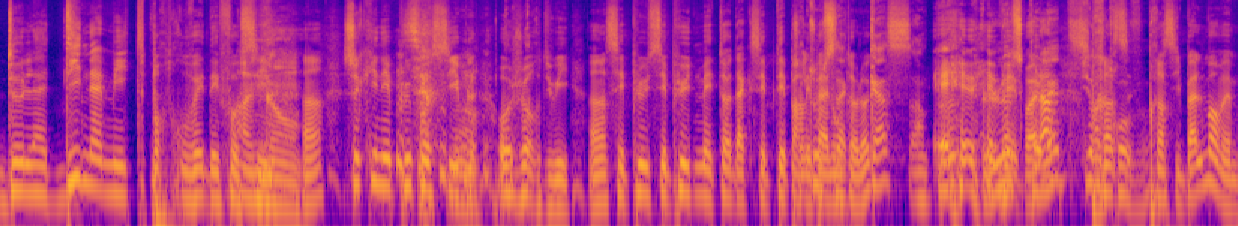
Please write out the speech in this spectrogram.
de la dynamite pour trouver des fossiles. Ah non. hein, ce qui n'est plus possible aujourd'hui. hein. c'est plus, c'est plus une méthode acceptée par Surtout les que ça paléontologues. casse un peu Et- le squelette voilà, si on trouve. Principalement même.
